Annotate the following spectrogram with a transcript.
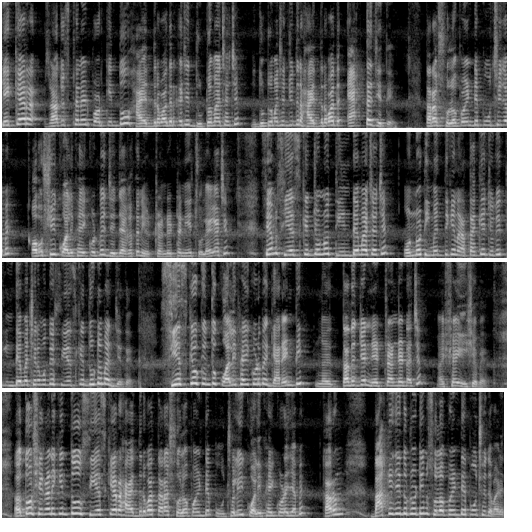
কেকেআর রাজস্থানের পর কিন্তু হায়দ্রাবাদের কাছে দুটো ম্যাচ আছে। দুটো ম্যাচের যদি হায়দ্রাবাদ একটা জেতে, তারা ষোলো পয়েন্টে পৌঁছে যাবে। অবশ্যই কোয়ালিফাই করবে যে জায়গাতে নেট রান রেটটা নিয়ে চলে গেছে। সেম সিএসকের জন্য তিনটে ম্যাচ আছে। অন্য টিমের দিকে না তাকিয়ে যদি তিনটে ম্যাচের মধ্যে সিএসকে দুটো ম্যাচ জেতে সিএসকেও কিন্তু কোয়ালিফাই করবে গ্যারেন্টি তাদের যে নেট রান রেট আছে সেই হিসেবে। তো সেখানে কিন্তু সিএসকে আর হায়দ্রাবাদ তারা ষোলো পয়েন্টে পৌঁছলেই কোয়ালিফাই করে যাবে। কারণ বাকি যে দুটো টিম ষোলো পয়েন্টে পৌঁছতে পারে,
